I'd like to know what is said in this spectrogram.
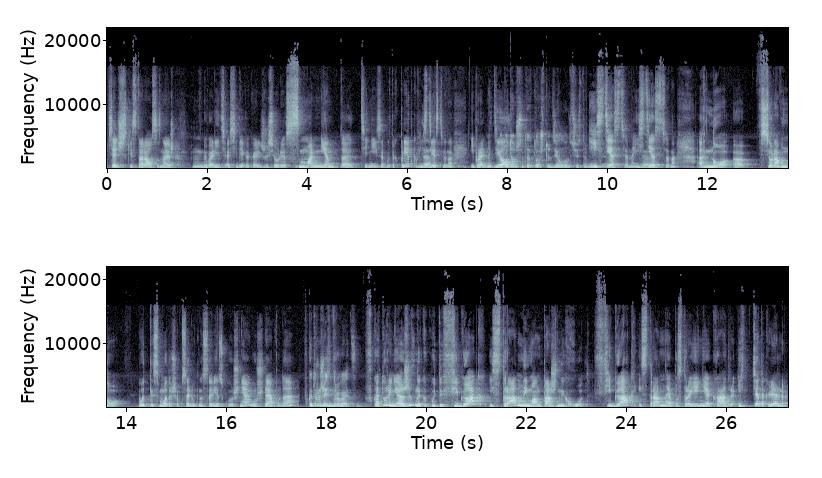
всячески старался, знаешь, говорить о себе как о режиссере с момента «Теней забытых предков», да. естественно, и правильно ну, делал. Ну, потому что это то, что делал он в чистом виде. Естественно, естественно. Да. Но э, все равно вот ты смотришь абсолютно советскую шнягу, шляпу, да? В которой жизнь врывается. В которой неожиданно какой-то фигак и странный монтажный ход. Фигак и странное построение кадра. И тебя так реально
